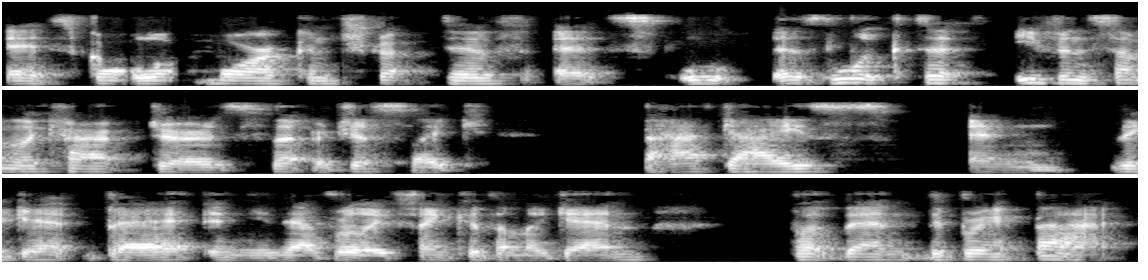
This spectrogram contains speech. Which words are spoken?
it's got a lot more constructive. It's it's looked at even some of the characters that are just like bad guys and they get bet and you never really think of them again. But then they bring it back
